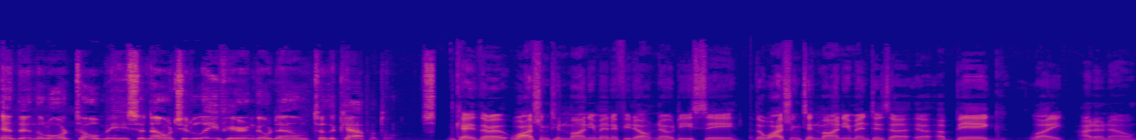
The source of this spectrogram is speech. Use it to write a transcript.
and then the Lord told me, He said, Now I want you to leave here and go down to the Capitol. Okay, the Washington Monument, if you don't know DC, the Washington Monument is a, a, a big, like, I don't know,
